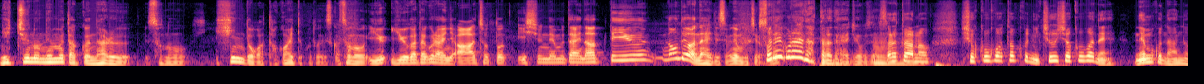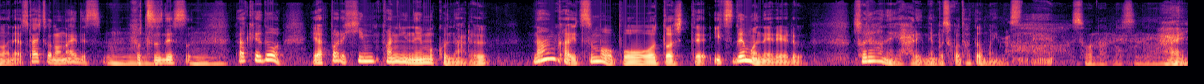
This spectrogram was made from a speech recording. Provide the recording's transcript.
日中の眠たくなるその頻度が高いってことですか？その夕方ぐらいにああちょっと一瞬眠たいなっていうのではないですよねもちろん、ね、それぐらいだったら大丈夫です、うん、それとあの食後特に昼食後ね眠くなるのはね大したことないです、うん、普通です、うん、だけどやっぱり頻繁に眠くなる。なんかいつもぼーっとしていつでも寝れる。それがねやはり寝不足だと思いますね。そうなんですね。はい。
